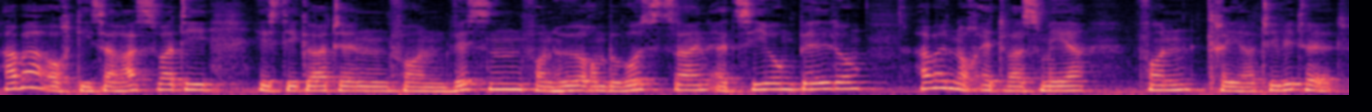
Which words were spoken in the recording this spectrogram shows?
Aber auch die Saraswati ist die Göttin von Wissen, von höherem Bewusstsein, Erziehung, Bildung, aber noch etwas mehr von Kreativität.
